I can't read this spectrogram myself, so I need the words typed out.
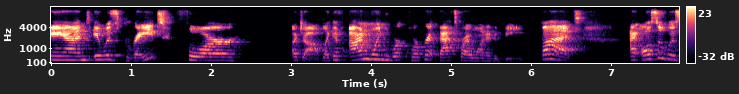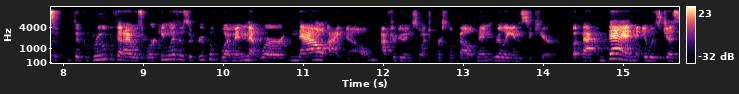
And it was great for a job. Like if I'm going to work corporate, that's where I wanted to be. But I also was the group that I was working with was a group of women that were now I know after doing so much personal development really insecure. But back then it was just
